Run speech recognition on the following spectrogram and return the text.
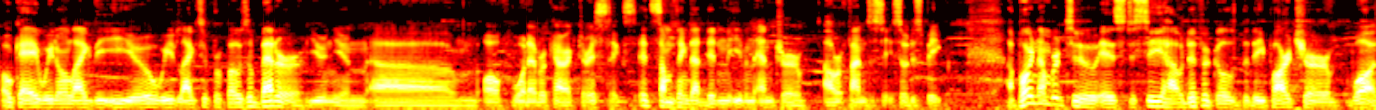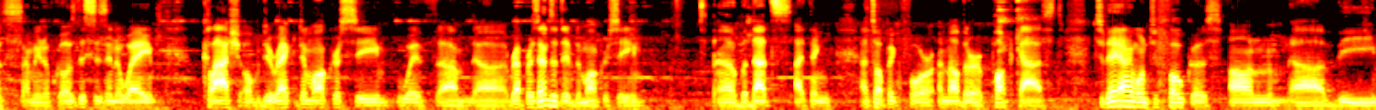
okay, we don't like the EU, we'd like to propose a better union um, of whatever characteristics. It's something that didn't even enter our fantasy, so to speak. Uh, point number two is to see how difficult the departure was. I mean, of course, this is in a way clash of direct democracy with um, uh, representative democracy. Uh, but that's, I think, a topic for another podcast. Today, I want to focus on uh, the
